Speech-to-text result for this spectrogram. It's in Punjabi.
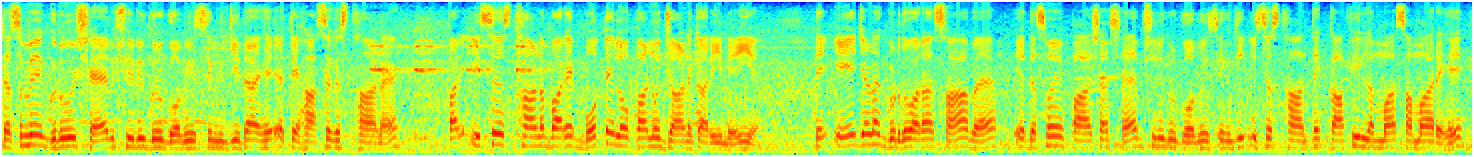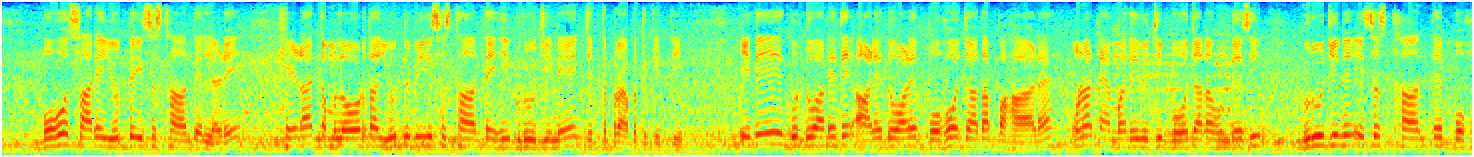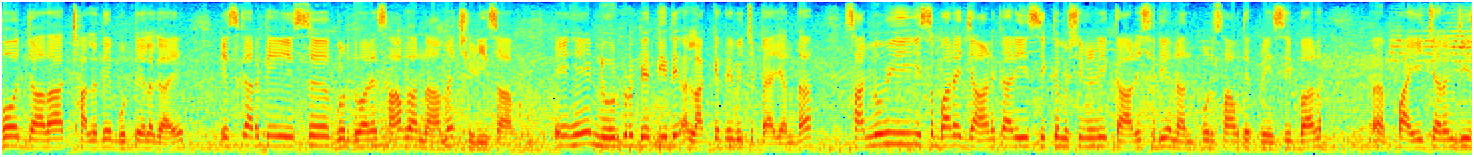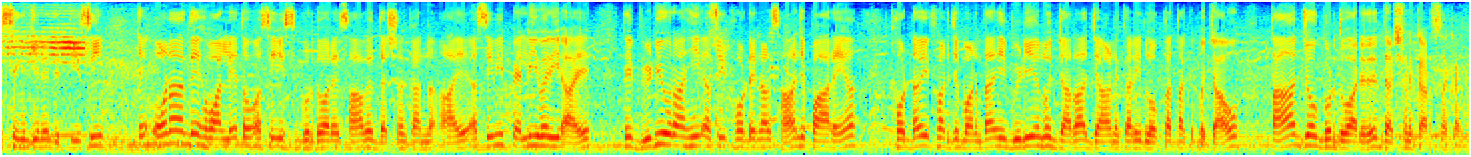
ਦਸਵੇਂ ਗੁਰੂ ਸਾਹਿਬ ਸ੍ਰੀ ਗੁਰੂ ਗੋਬਿੰਦ ਸਿੰਘ ਜੀ ਦਾ ਇਹ ਇਤਿਹਾਸਕ ਸਥਾਨ ਹੈ, ਪਰ ਇਸ ਸਥਾਨ ਬਾਰੇ ਬਹੁਤੇ ਲੋਕਾਂ ਨੂੰ ਜਾਣਕਾਰੀ ਨਹੀਂ ਹੈ। ਤੇ ਇਹ ਜਿਹੜਾ ਗੁਰਦੁਆਰਾ ਸਾਹਿਬ ਹੈ, ਇਹ ਦਸਵੇਂ ਪਾਤਸ਼ਾਹ ਸਾਹਿਬ ਸ੍ਰੀ ਗੁਰੂ ਗੋਬਿੰਦ ਸਿੰਘ ਜੀ ਇਸ ਸਥਾਨ ਤੇ ਕਾਫੀ ਲੰਮਾ ਸਮਾਂ ਰਹੇ। ਬਹੁਤ ਸਾਰੇ ਯੁੱਧ ਇਸ ਸਥਾਨ ਤੇ ਲੜੇ। ਖੇੜਾ ਕਮਲੋੜ ਦਾ ਯੁੱਧ ਵੀ ਇਸ ਸਥਾਨ ਤੇ ਹੀ ਗੁਰੂ ਜੀ ਨੇ ਜਿੱਤ ਪ੍ਰਾਪਤ ਕੀਤੀ। ਇਹਦੇ ਗੁਰਦੁਆਰੇ ਦੇ ਆਲੇ ਦੁਆਲੇ ਬਹੁਤ ਜ਼ਿਆਦਾ ਪਹਾੜ ਹੈ। ਉਹਨਾਂ ਟਾਈਮਾਂ ਦੇ ਵਿੱਚ ਹੀ ਬਹੁਤ ਜ਼ਿਆਦਾ ਹੁੰਦੇ ਸੀ। ਗੁਰੂ ਜੀ ਨੇ ਇਸ ਸਥਾਨ ਤੇ ਬਹੁਤ ਜ਼ਿਆਦਾ ਛੱਲ ਦੇ ਬੂਟੇ ਲਗਾਏ। ਇਸ ਕਰਕੇ ਇਸ ਗੁਰਦੁਆਰੇ ਸਾਹਿਬ ਦਾ ਨਾਮ ਹੈ ਛੀੜੀ ਸਾਹਿਬ। ਇਹ ਨੂਰਪੁਰ ਬੇਦੀ ਦੇ ਇਲਾਕੇ ਦੇ ਵਿੱਚ ਪੈ ਜਾਂਦਾ। ਸਾਨੂੰ ਵੀ ਇਸ ਬਾਰੇ ਜਾਣਕਾਰੀ ਸਿੱਖ ਮਿਸ਼ਨਰੀ ਕਾਲਜ ਸ਼੍ਰੀ ਅਨੰਦਪੁਰ ਸਾਹਿਬ ਦੇ ਪ੍ਰਿੰਸੀਪਲ ਭਾਈ ਚਰਨਜੀਤ ਸਿੰਘ ਜੀ ਨੇ ਦਿੱਤੀ ਸੀ ਤੇ ਉਹਨਾਂ ਦੇ ਹਵਾਲੇ ਤੋਂ ਅਸੀਂ ਇਸ ਗੁਰਦੁਆਰੇ ਸਾਹਿਬ ਦੇ ਦਰਸ਼ਨ ਕਰਨ ਆਏ। ਅਸੀਂ ਵੀ ਪਹਿਲੀ ਵਾਰੀ ਆਏ ਤੇ ਵੀਡੀਓ ਰਾਹੀਂ ਅਸੀਂ ਤੁਹਾਡੇ ਨਾਲ ਸਾਂਝ ਪਾ ਰਹੇ ਹਾਂ। ਤੁਹਾਡਾ ਵੀ ਫਰਜ਼ ਬਣਦਾ, ਇਹ ਵੀਡੀਓ ਨੂੰ ਜ਼ਿਆਦਾ ਜਾਣਕਾਰੀ ਲੋਕਾਂ ਤੱਕ ਪਹੁੰਚਾਓ ਤਾਂ ਜੋ ਗੁਰਦੁਆਰੇ ਦੇ ਦਰਸ਼ਨ ਕਰ ਸਕਣ।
